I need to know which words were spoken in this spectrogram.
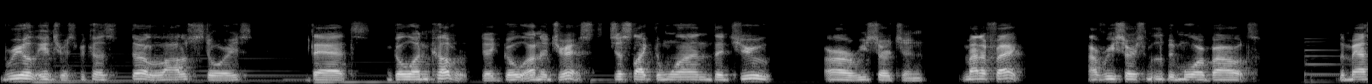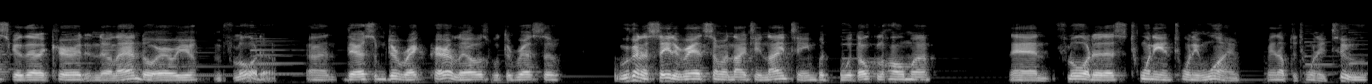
real interest because there are a lot of stories that go uncovered, that go unaddressed, just like the one that you are researching. Matter of fact, I've researched a little bit more about the massacre that occurred in the Orlando area in Florida. And there are some direct parallels with the rest of, we're going to say the Red Summer 1919, but with Oklahoma and Florida, that's 20 and 21, and up to 22.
